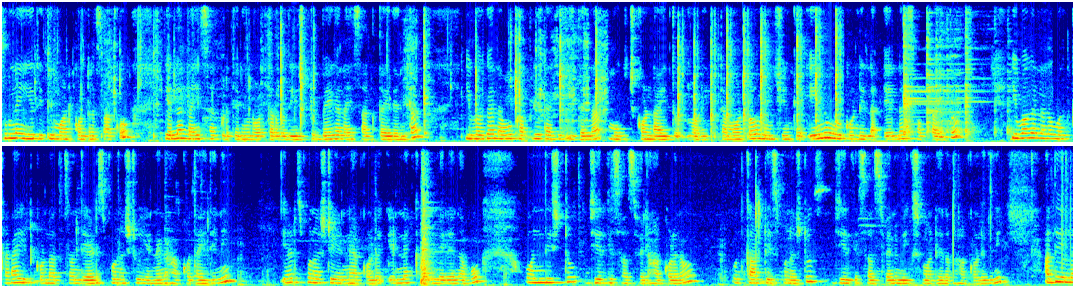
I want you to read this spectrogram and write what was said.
ಸುಮ್ಮನೆ ಈ ರೀತಿ ಮಾಡಿಕೊಂಡ್ರೆ ಸಾಕು. ಎಲ್ಲ ನೈಸ್ ಆಗಿಬಿಡುತ್ತೆ. ನೀವು ನೋಡ್ತಾ ಇರ್ಬೋದು ಎಷ್ಟು ಬೇಗ ನೈಸ್ ಆಗ್ತಾಯಿದೆ ಅಂತ. ಇವಾಗ ನಾವು ಕಂಪ್ಲೀಟಾಗಿ ಇದನ್ನು ಮುಗಿಸ್ಕೊಂಡಾಯಿತು ನೋಡಿ, ಟೊಮೊಟೊ, ಮೆಣಸಿನ್ಕಾಯಿ ಏನೂ ಉಳ್ಕೊಂಡಿಲ್ಲ. ಎಲ್ಲ ಸಾಫ್ಟಾಯಿತು ಇವಾಗ ನಾನು ಒಂದು ಕಡಾಯಿ ಇಟ್ಕೊಂಡು ಅದಕ್ಕೆ ಒಂದು ಎರಡು ಸ್ಪೂನಷ್ಟು ಎಣ್ಣೆನ ಹಾಕೋತಾ ಇದ್ದೀನಿ. ಎರಡು ಸ್ಪೂನಷ್ಟು ಎಣ್ಣೆ ಹಾಕ್ಕೊಂಡು, ಎಣ್ಣೆ ಕಾದ್ಮೇಲೆ ನಾವು ಒಂದಿಷ್ಟು ಜೀರಿಗೆ ಸಾಸಿವೆನ ಹಾಕ್ಕೊಳ್ಳೋಣ ಒಂದು ಕಾಲು ಟೀ ಸ್ಪೂನಷ್ಟು ಜೀರಿಗೆ ಸಾಸಿವೆನ ಮಿಕ್ಸ್ ಮಾಡಿರೋದು ಹಾಕ್ಕೊಂಡಿದ್ದೀನಿ ಅದು ಎಲ್ಲ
